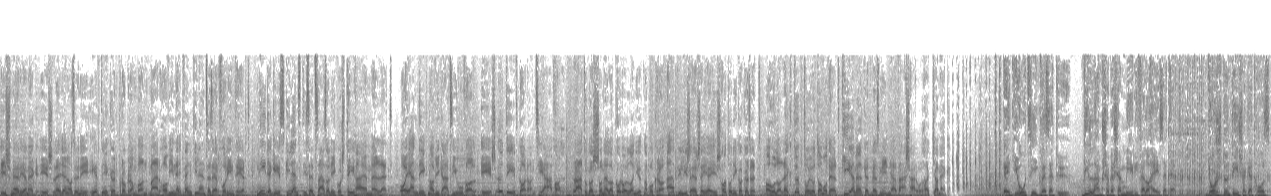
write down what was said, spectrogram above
Ismerje meg, és legyen az öné értékör programban már havi 49 ezer forintért, 4,9%-os THM mellett, ajándék navigációval és 5 év garanciával. Látogasson el a Corolla nyílt napokra április 1 -e és 6-a között, ahol a legtöbb Toyota modellt kiemelt kedvezménnyel vásárolhatja meg. Egy jó cégvezető villámsebesen méri fel a helyzetet. Gyors döntéseket hoz,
